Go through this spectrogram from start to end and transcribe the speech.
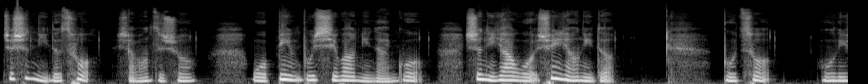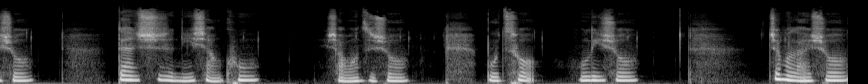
这是你的错。”小王子说：“我并不希望你难过，是你要我驯养你的。”不错。狐狸说。但是你想哭。小王子说：“不错。”狐狸说：“这么来说，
